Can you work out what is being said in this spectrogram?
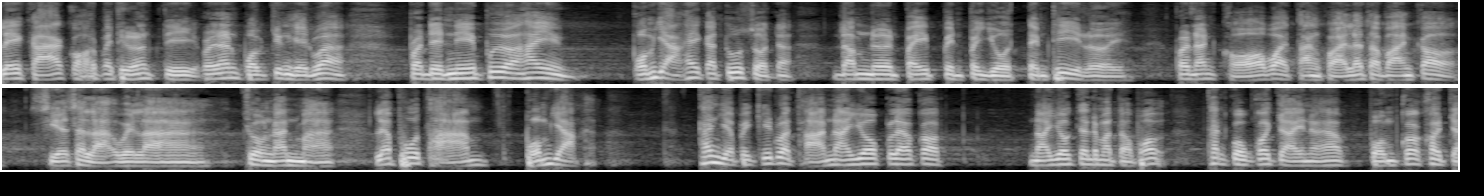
เลขาก่อนไปถึงรัฐมนตรีเพราะฉะนั้นผมจึงเห็นว่าประเด็นนี้เพื่อให้ผมอยากให้กระทู้สดนะดำเนินไปเป็นประโยชน์เต็มที่เลย เพราะฉะนั้นขอว่าทางฝ่ายรัฐบาลก็เสียสละเวลาช่วงนั้นมา และผู้ถามผมอยาก ท่านอย่าไปคิดว่าถามนายกแล้วก็นายกจะได้มาตอบเพราะท่านคงเข้าใจนะครับ ผมก็เข้าใจ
